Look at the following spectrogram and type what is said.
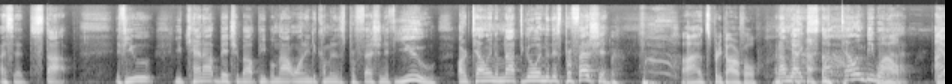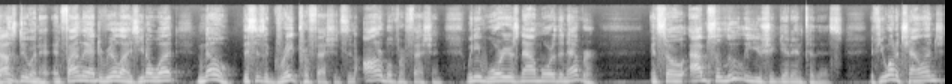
I said, stop. If you you cannot bitch about people not wanting to come into this profession, if you are telling them not to go into this profession, Ah, that's pretty powerful. and I'm like, stop telling people Wow. that. I was doing it, and finally I had to realize, you know what? No, this is a great profession. It's an honorable profession. We need warriors now more than ever, and so absolutely you should get into this. If you want a challenge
